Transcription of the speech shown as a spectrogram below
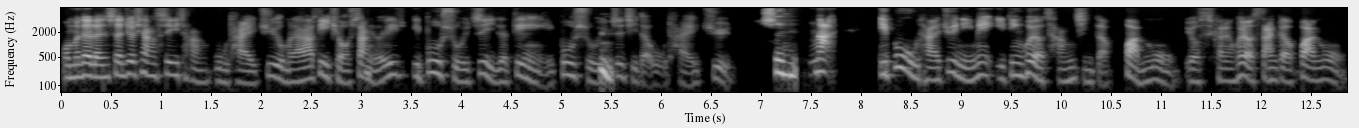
我们的人生就像是一场舞台剧，我们来到地球上有一一部属于自己的电影，一部属于自己的舞台剧。是，那一部舞台剧里面一定会有场景的换幕，有可能会有三个换幕。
